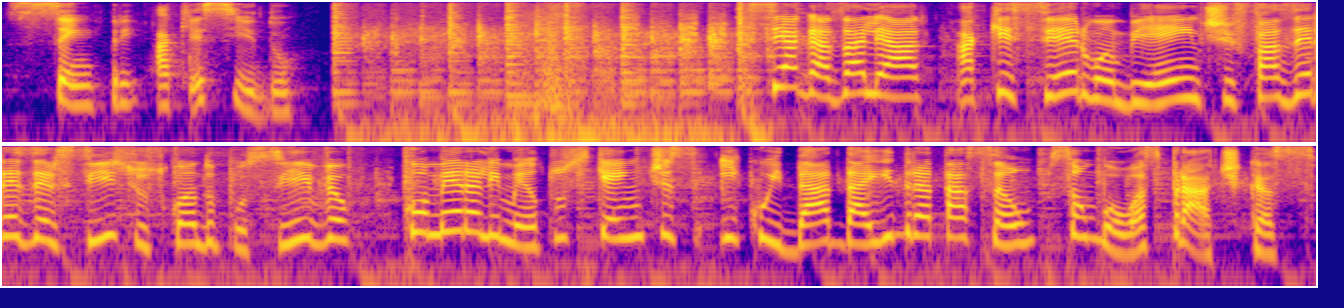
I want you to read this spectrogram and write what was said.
sempre aquecido. Se agasalhar, aquecer o ambiente, fazer exercícios quando possível, comer alimentos quentes e cuidar da hidratação são boas práticas.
